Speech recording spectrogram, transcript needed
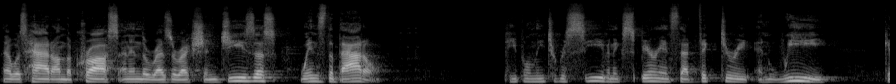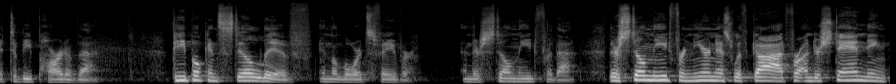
that was had on the cross and in the resurrection. Jesus wins the battle. People need to receive and experience that victory, and we get to be part of that. People can still live in the Lord's favor, and there's still need for that. There's still need for nearness with God, for understanding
